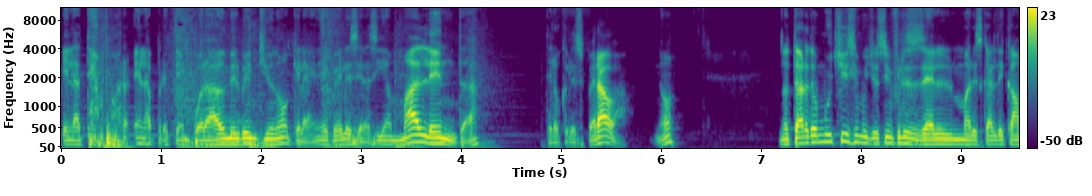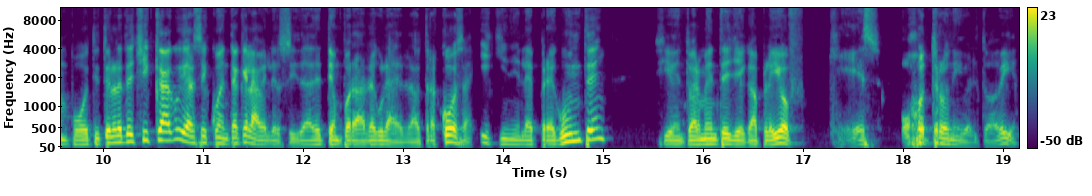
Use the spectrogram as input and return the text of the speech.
en la, en la pretemporada 2021 que la NFL se hacía más lenta de lo que le esperaba, ¿no? No tardó muchísimo Justin Fields ser el mariscal de campo titular de Chicago y darse cuenta que la velocidad de temporada regular era otra cosa. Y quienes le pregunten si eventualmente llega a playoff, que es otro nivel todavía.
